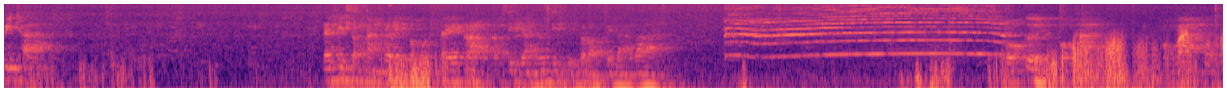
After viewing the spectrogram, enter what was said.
วิชา และที่สำนักพระเดชพระคุณได้กล่าวกับสิยานุสิตอยู่ตลอดเวลาว่าพบเกินโบผ่านโบว่านโบไป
